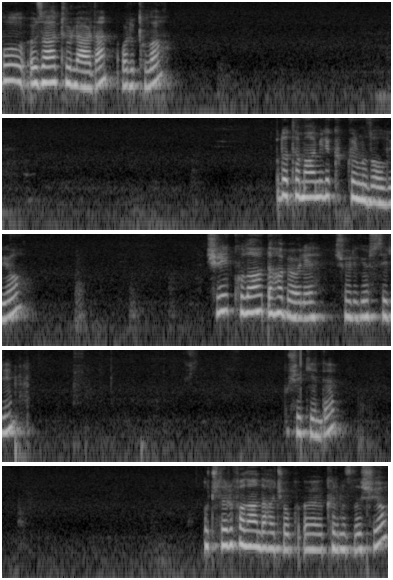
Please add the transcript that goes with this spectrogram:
bu özel türlerden orikula. Bu da tamamıyla kıpkırmızı oluyor. Şirek kulağı daha böyle şöyle göstereyim. Bu şekilde. Uçları falan daha çok e, kırmızılaşıyor.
